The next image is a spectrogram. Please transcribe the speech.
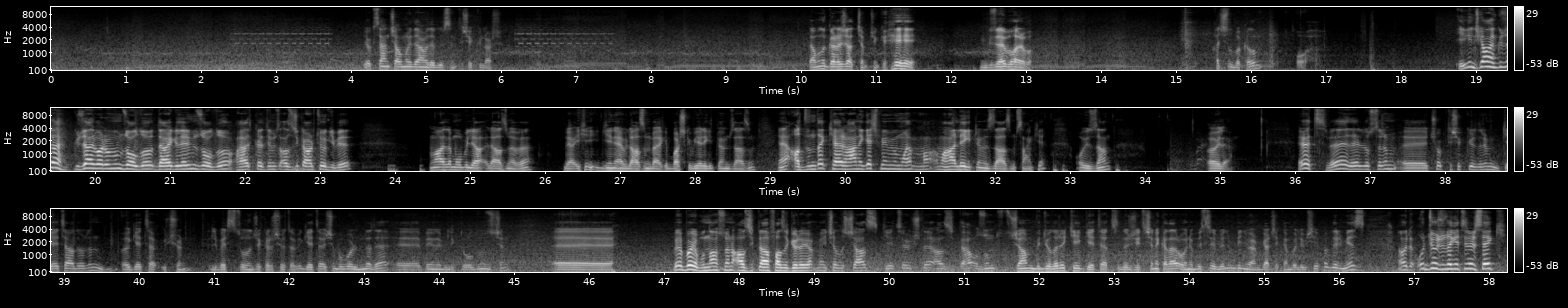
Yok sen çalmaya devam edebilirsin. Teşekkürler. Ben bunu garaja atacağım çünkü. Hehe. güzel bir araba. Açıl bakalım. Oh. İlginç ama güzel. Güzel arabamız oldu. Dergilerimiz oldu. Hayat kalitemiz azıcık artıyor gibi. Hala mobilya lazım eve. Veya yeni ev lazım belki. Başka bir yere gitmemiz lazım. Yani adında kerhane geçmeyen bir ma- ma- mahalleye gitmemiz lazım sanki. O yüzden Öyle. Evet ve değerli dostlarım e, çok teşekkür ederim GTA 4'ün e, GTA 3'ün Liberty olunca karışıyor tabii. GTA 3'ün bu bölümünde de e, benimle birlikte olduğunuz için e, böyle böyle bundan sonra azıcık daha fazla görev yapmaya çalışacağız. GTA 3'te azıcık daha uzun tutacağım videoları ki GTA Trilogy yetişene kadar oyunu bitirebilelim. Bilmiyorum gerçekten böyle bir şey yapabilir miyiz? Öyle ucu ucuna getirirsek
